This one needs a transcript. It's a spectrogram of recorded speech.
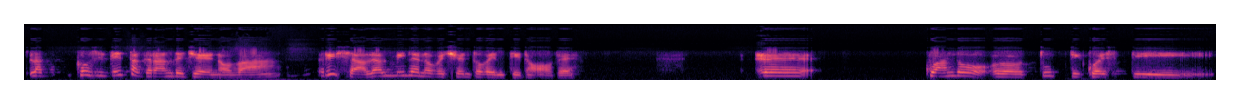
la cosiddetta Grande Genova risale al 1929, eh, quando eh, tutti questi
